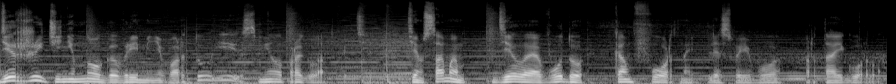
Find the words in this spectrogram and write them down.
держите немного времени во рту и смело проглатывайте, тем самым делая воду комфортной для своего рта и горла.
